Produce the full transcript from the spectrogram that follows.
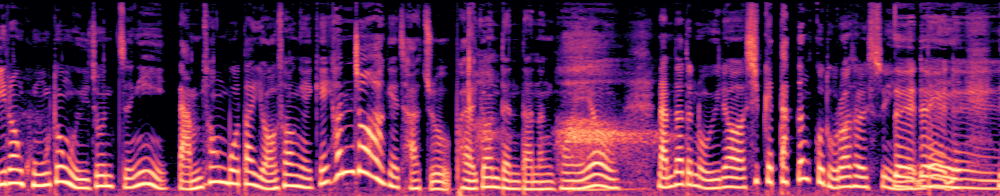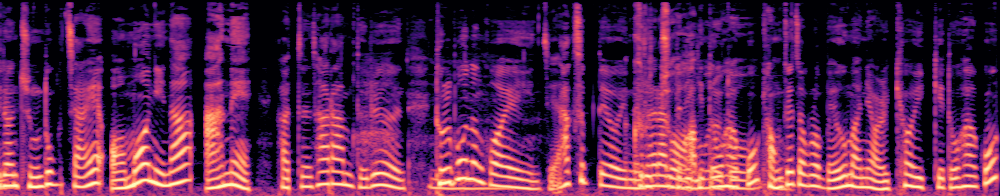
이런 공동 의존증이 남성보다 여성에게 현저하게 자주 발견된다는 거예요. 남자들은 오히려 쉽게 딱 끊고 돌아설 수 네, 있는데 네, 네, 네. 이런 중독자의 어머니나 아내 같은 사람들은 음. 돌보는 거에 이제 학습되어 있는 그렇죠. 사람들이기도 아무래도. 하고 경제적으로 매우 많이 얽혀 있기도 하고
